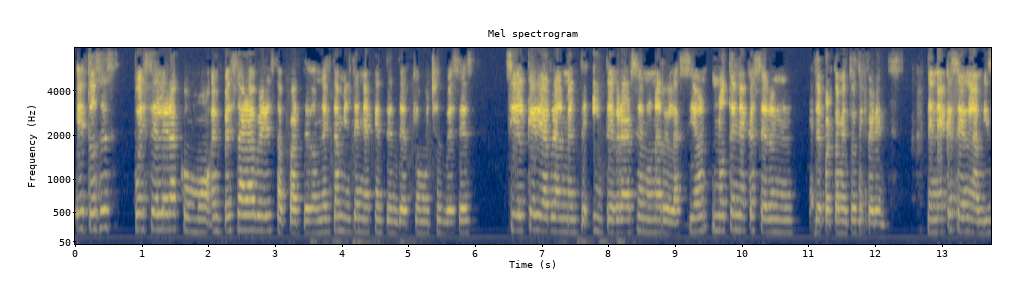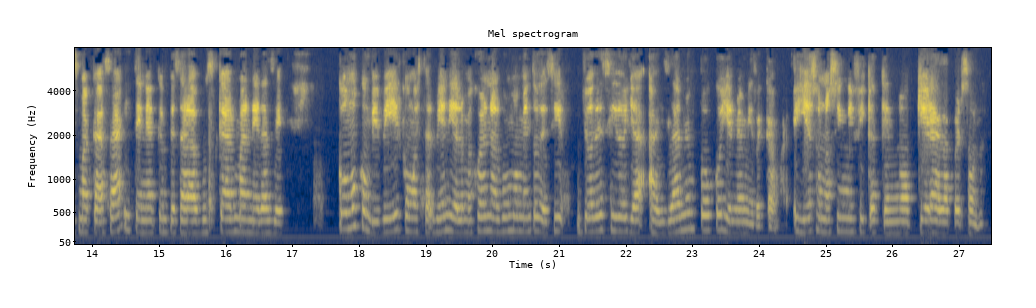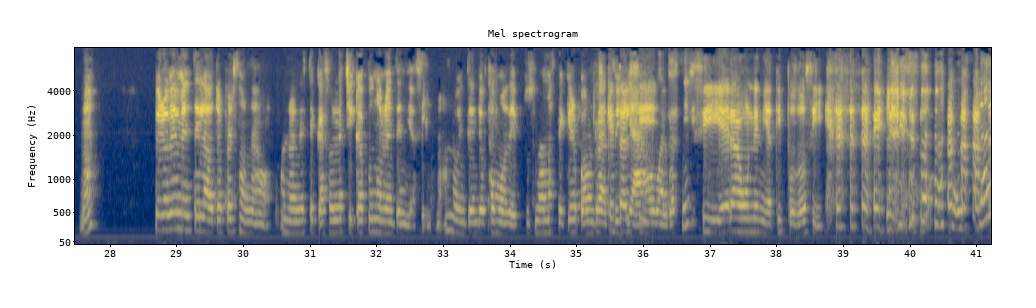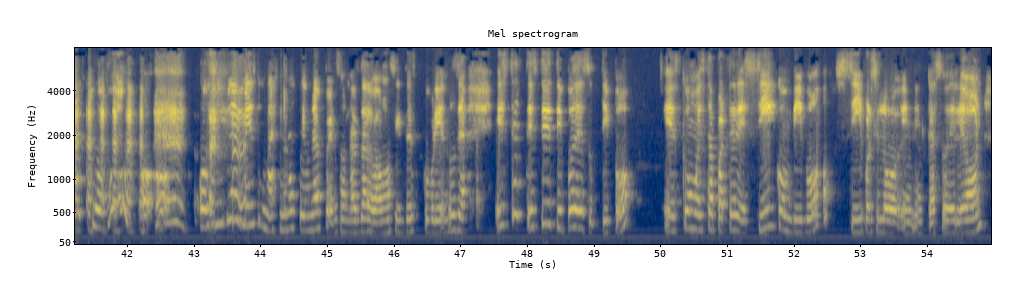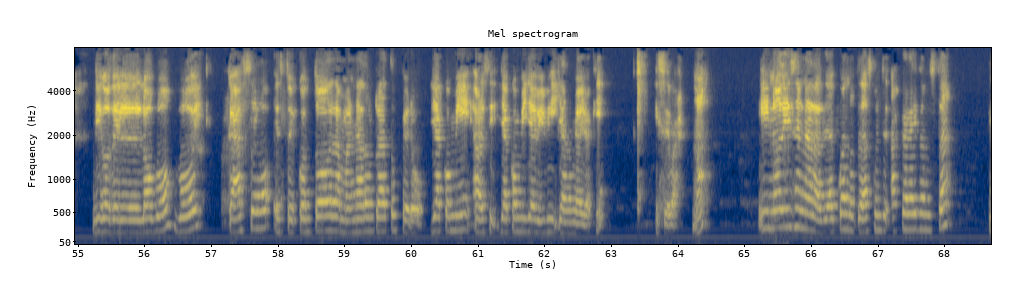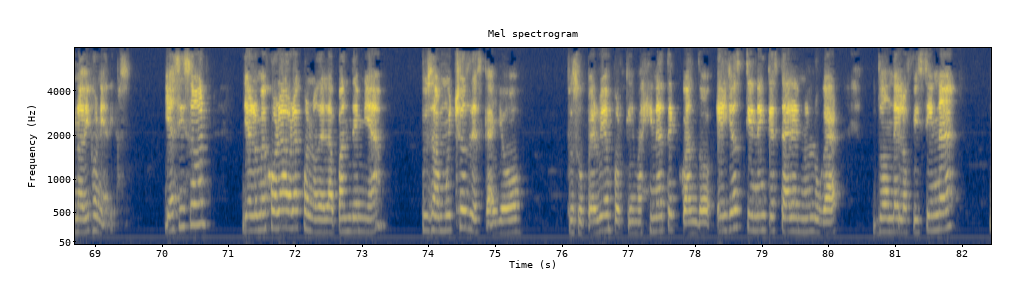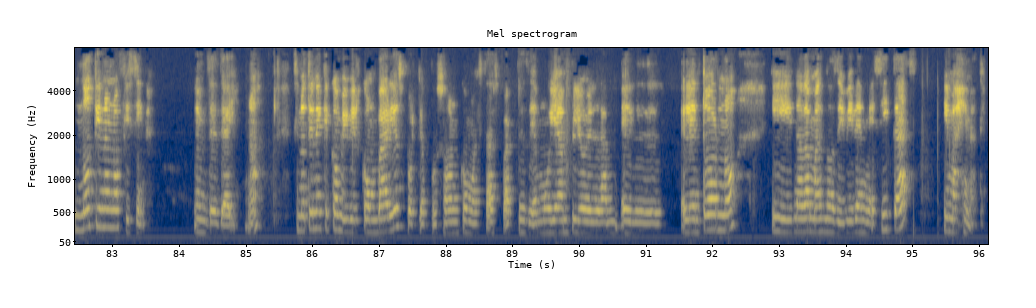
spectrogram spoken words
Entonces, pues él era como empezar a ver esta parte donde él también tenía que entender que muchas veces si él quería realmente integrarse en una relación, no tenía que ser en departamentos diferentes, tenía que ser en la misma casa y tenía que empezar a buscar maneras de cómo convivir, cómo estar bien y a lo mejor en algún momento decir, yo decido ya aislarme un poco y irme a mi recámara. Y eso no significa que no quiera a la persona, ¿no? Obviamente la otra persona, bueno, en este caso la chica, pues no lo entendió así, ¿no? Lo entendió como de, pues nada más te quiero para un rato y ya, o algo así. Si era un eniatipo 2 y Exacto. O, simplemente imagínate una persona, ahorita lo vamos a ir descubriendo, o sea, este, este tipo de subtipo es como esta parte de sí convivo, sí, por decirlo en el caso de León, digo del lobo, voy, caso, estoy con toda la manada un rato, pero ya comí, ahora sí, ya comí, ya viví, ya no me hallo aquí, y se va, ¿no? Y no dice nada, ya cuando te das cuenta, ah, caray, ¿dónde está? No dijo ni adiós. Y así son, y a lo mejor ahora con lo de la pandemia, pues a muchos les cayó pues súper bien, porque imagínate cuando ellos tienen que estar en un lugar donde la oficina no tiene una oficina, desde ahí, ¿no? Sino tiene que convivir con varios porque pues son como estas partes de muy amplio el, el, el entorno y nada más nos dividen mesitas, imagínate.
